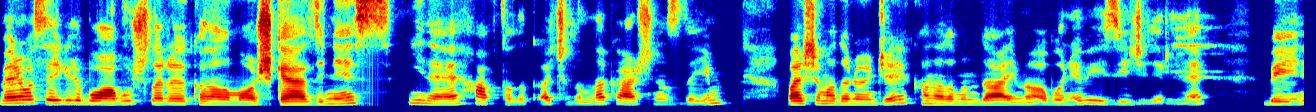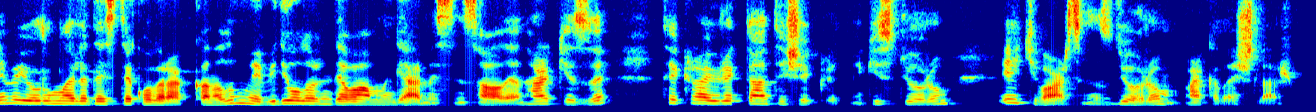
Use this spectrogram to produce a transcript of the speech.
Merhaba sevgili boğa burçları kanalıma hoş geldiniz. Yine haftalık açılımla karşınızdayım. Başlamadan önce kanalımın daimi abone ve izleyicilerine beğeni ve yorumlarla destek olarak kanalım ve videoların devamının gelmesini sağlayan herkese tekrar yürekten teşekkür etmek istiyorum. İyi ki varsınız diyorum arkadaşlar.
